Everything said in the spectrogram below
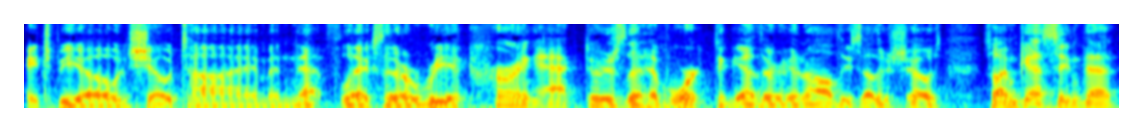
HBO and Showtime and Netflix that are reoccurring actors that have worked together in all these other shows. So I'm guessing that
